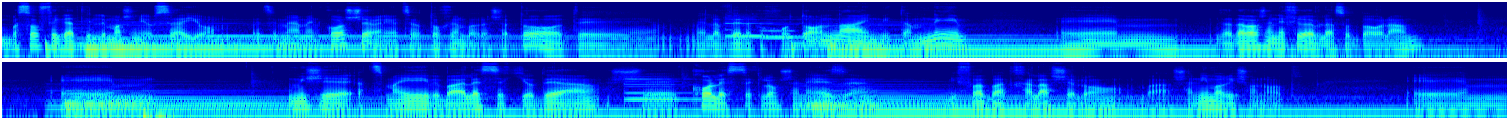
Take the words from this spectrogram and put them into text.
בסוף הגעתי למה שאני עושה היום. בעצם מאמן כושר, אני יוצר תוכן ברשתות, אה, מלווה לקוחות אונליין, מתאמנים. זה הדבר שאני הכי אוהב לעשות בעולם. מי שעצמאי ובעל עסק יודע שכל עסק, לא משנה איזה, בפרט בהתחלה שלו, בשנים הראשונות, אמ,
